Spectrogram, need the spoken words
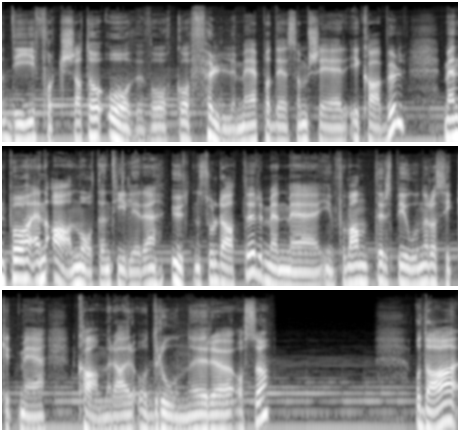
de fortsatt å overvåke og følge med på det som skjer i Kabul, men på en annen måte enn tidligere. Uten soldater, men med informanter, spioner og sikkert med kameraer og droner eh, også. Og da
